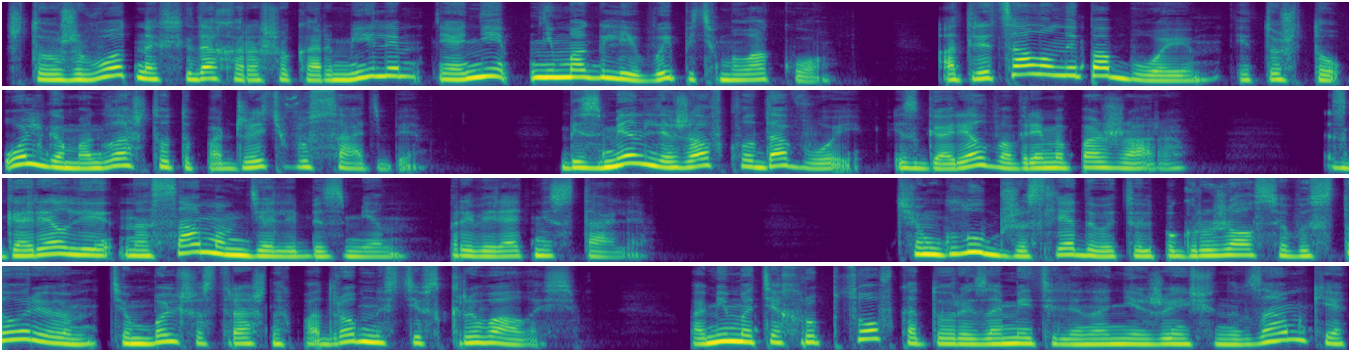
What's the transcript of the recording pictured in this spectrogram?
что животных всегда хорошо кормили, и они не могли выпить молоко. Отрицал он и побои, и то, что Ольга могла что-то поджечь в усадьбе. Безмен лежал в кладовой и сгорел во время пожара. Сгорел ли на самом деле безмен, проверять не стали. Чем глубже следователь погружался в историю, тем больше страшных подробностей вскрывалось. Помимо тех рубцов, которые заметили на ней женщины в замке,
